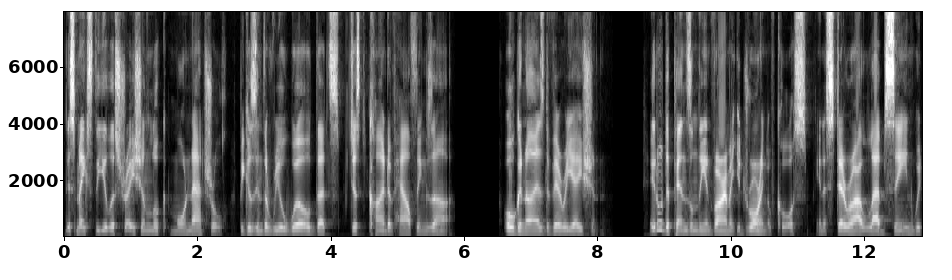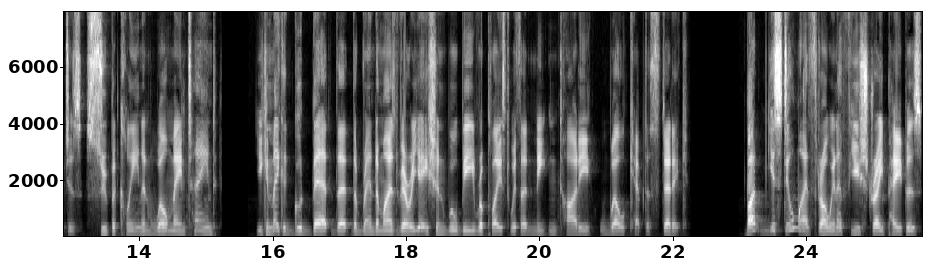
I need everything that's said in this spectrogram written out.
This makes the illustration look more natural, because in the real world that's just kind of how things are. Organized variation. It all depends on the environment you're drawing, of course. In a sterile lab scene, which is super clean and well maintained, you can make a good bet that the randomized variation will be replaced with a neat and tidy, well kept aesthetic. But you still might throw in a few stray papers,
